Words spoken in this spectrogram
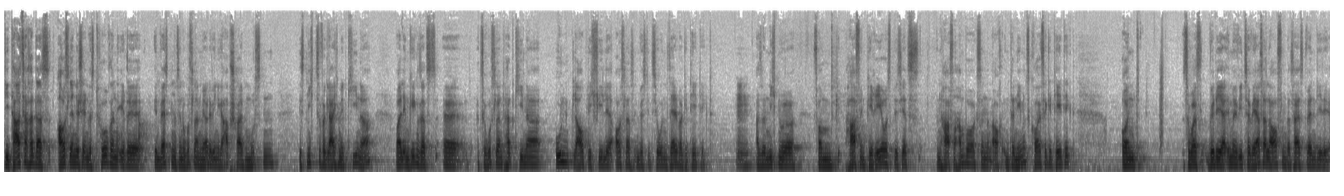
die Tatsache, dass ausländische Investoren ihre Investments in Russland mehr oder weniger abschreiben mussten, ist nicht zu vergleichen mit China, weil im Gegensatz äh, zu Russland hat China unglaublich viele Auslandsinvestitionen selber getätigt. Mhm. Also nicht nur vom Hafen in Piräus bis jetzt im Hafen Hamburg, sondern auch Unternehmenskäufe getätigt. Und sowas würde ja immer vice versa laufen. Das heißt, wenn die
